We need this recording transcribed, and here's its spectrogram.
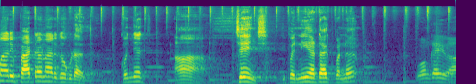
மாதிரி பேட்டர்னாக இருக்கக்கூடாது கொஞ்சம் ஆ சேஞ்ச் இப்போ நீ அட்டாக் பண்ண உன் கை ஆ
